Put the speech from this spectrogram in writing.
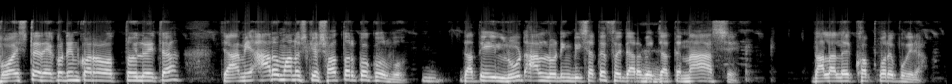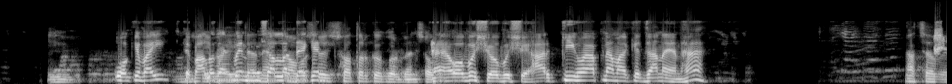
ভয়েসটা রেকর্ডিং করার অর্থ হইল এটা যে আমি আরও মানুষকে সতর্ক করব যাতে এই লোড আনলোডিং বিষয়তে সৌদি আরবে। যাতে না আসে। দালালে খপ্পরে পইরা। হুম। ওকে ভাই ভালো থাকবেন ইনশাআল্লাহ দেখেন। সতর্ক করবেন হ্যাঁ অবশ্যই অবশ্যই। আর কি হয় আপনি আমাকে জানায়েন হ্যাঁ? আচ্ছা ভাই।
